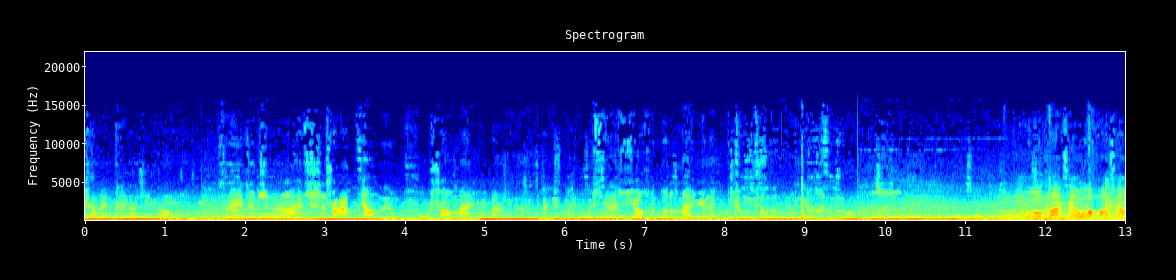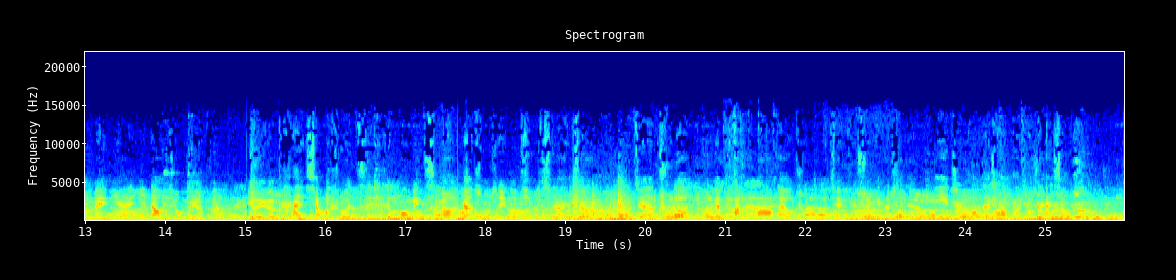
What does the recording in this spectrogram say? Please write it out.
上面看到，所以就只能来吃刷酱的那种蒲烧鳗鱼拌饭，感觉我现在需要很多的鳗鱼来补充一下我的能量。我发现我好像每年一到九月份有一个看小说季，就莫名其妙的干什么事情都提不起来劲儿。我今天除了我连帕梅拉，还有除了我剪辑视频的时间，一直躺在沙发上看小说。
